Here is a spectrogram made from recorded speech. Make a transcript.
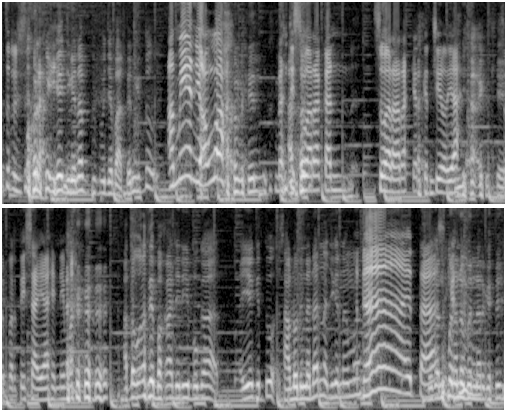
terus. orang iya juga pejabatan gitu Amin ya Allah. amin Nanti Atau- suarakan suara rakyat kecil ya. Ya, oke. Seperti saya ini mah. atau orang teh bakal jadi boga iya gitu saldo dina dana juga nama Nah, eta bukan kan. benar gitu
